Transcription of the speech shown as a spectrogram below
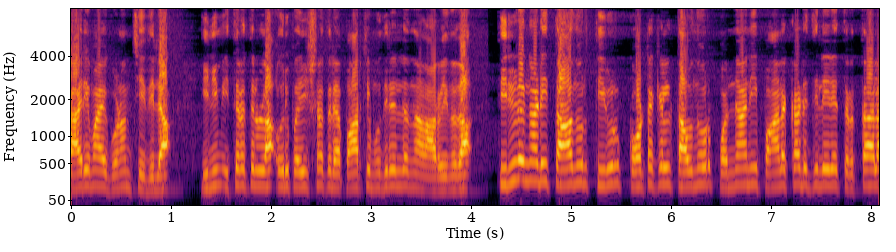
കാര്യമായ ഗുണം ചെയ്തില്ല. ഇനിയും ഇത്തരത്തിലുള്ള ഒരു പരീക്ഷണത്തിന് പാർട്ടി മുതിരില്ലെന്നാണ് അറിയുന്നത്. തിരൂരങ്ങാടി താനൂർ തിരൂർ കോട്ടക്കൽ തവനൂർ പൊന്നാനി പാലക്കാട് ജില്ലയിലെ തൃത്താല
